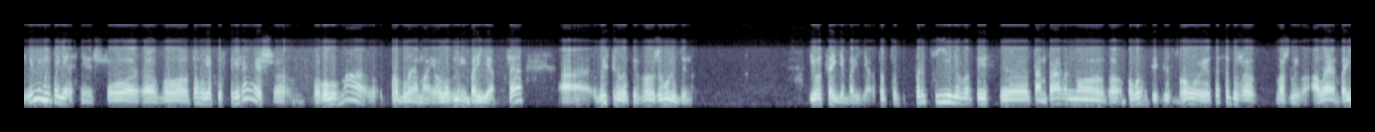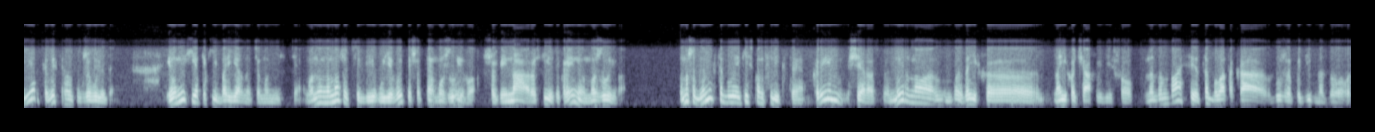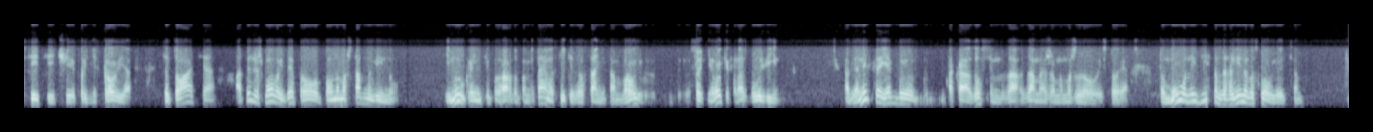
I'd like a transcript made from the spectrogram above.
І мені пояснюють, що е, в тому, як ти стріляєш, головна проблема і головний бар'єр це вистрілити в живу людину. І оце є бар'єр. Тобто прицілюватись, там правильно поводитись зі зброєю, це все дуже важливо. Але бар'єр це вистрілити в живу людину. І у них є такий бар'єр на цьому місці. Вони не можуть собі уявити, що це можливо, що війна Росії з Україною можлива. Тому що для них це були якісь конфлікти. Крим ще раз мирно за їх е, на їх очах відійшов. На Донбасі це була така дуже подібна до Осетії чи Придністров'я ситуація. А тут ж мова йде про повномасштабну війну. І ми, українці, гарно пам'ятаємо, скільки за останні там сотні років у нас було війн. А для них це якби така зовсім за за межами можливого історія. Тому вони дійсно взагалі не висловлюються.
